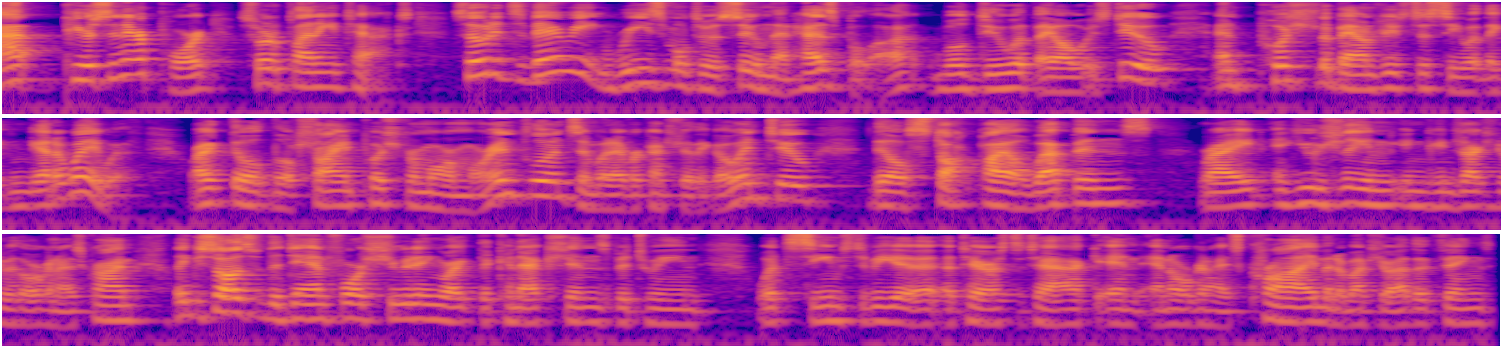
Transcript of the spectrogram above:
at Pearson Airport sort of planning attacks. So it's very reasonable to assume that Hezbollah will do what they always do and push the boundaries to see what they can get away with, right? They'll, they'll try and push for more and more influence in whatever country they go into. They'll stockpile weapons right? And usually in, in conjunction with organized crime. Like you saw this with the Danforth shooting, right? The connections between what seems to be a, a terrorist attack and, and organized crime and a bunch of other things.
